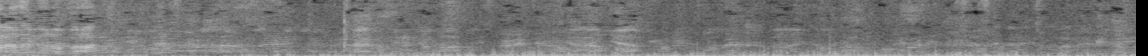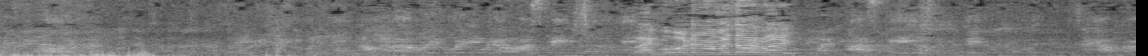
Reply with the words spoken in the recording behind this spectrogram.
আগে দাঁড়া দেন কেন আমরা ওই ওই ওইটাও আজকে এই সুযোগে ভাই, মোবাইলটা নামাই দাও, ভাই। আজকে এই সুযোগে যে আমরা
